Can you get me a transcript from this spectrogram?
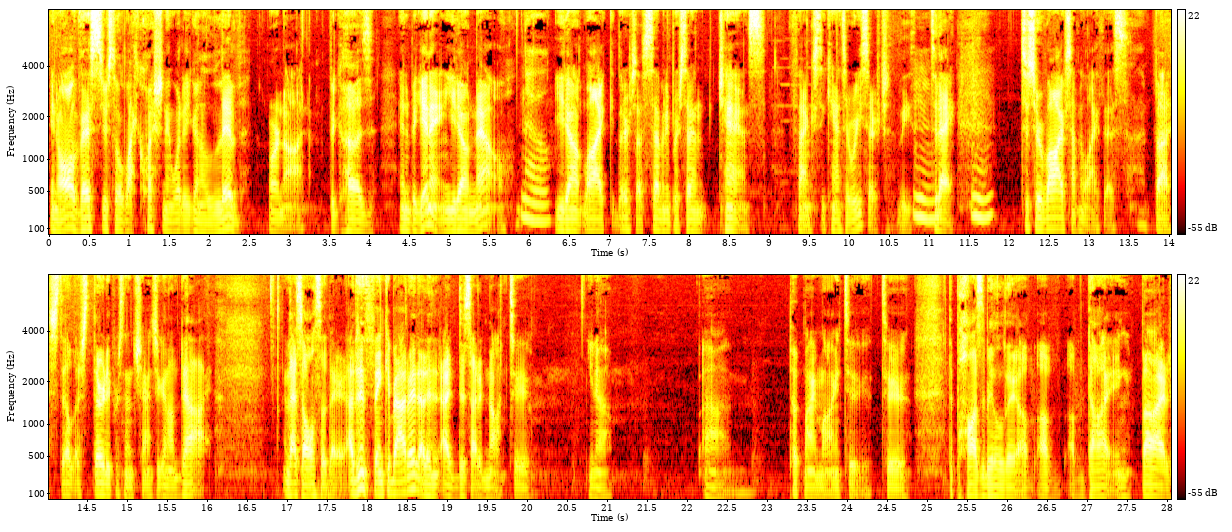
in all this, you're sort of like questioning whether you're going to live or not, because in the beginning you don't know. No. You don't like. There's a seventy percent chance, thanks to cancer research these, today, to survive something like this. But still, there's thirty percent chance you're going to die and that's also there. I didn't think about it. I didn't. I decided not to, you know, um, put my mind to to the possibility of, of of dying. But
